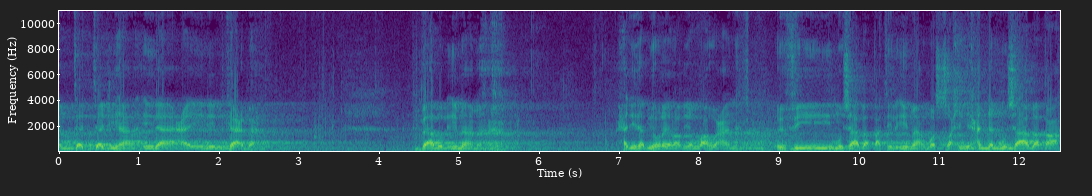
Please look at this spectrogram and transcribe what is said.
أن تتجه إلى عين الكعبة. باب الإمامة. حديث أبي هريرة رضي الله عنه في مسابقة الإمام والصحيح أن المسابقة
